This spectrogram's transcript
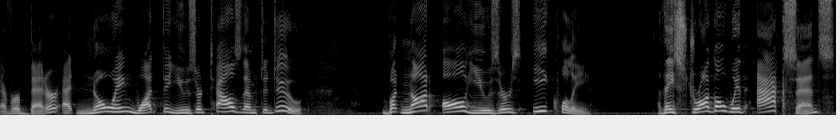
ever better at knowing what the user tells them to do. But not all users equally. They struggle with accents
